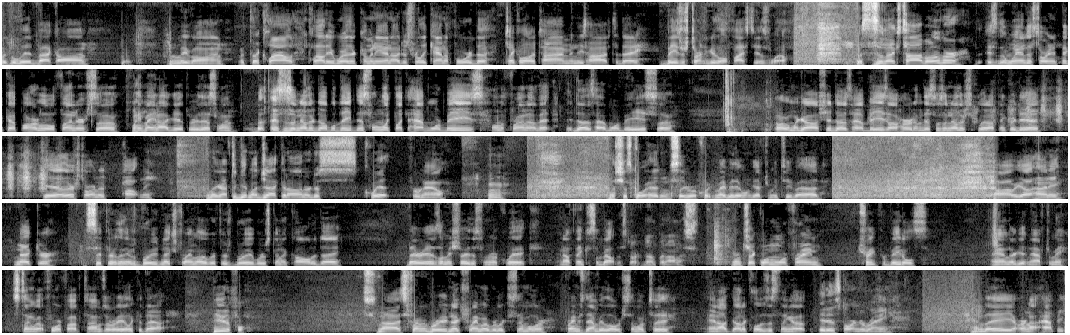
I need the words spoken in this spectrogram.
Put the lid back on and move on. With the cloud, cloudy weather coming in, I just really can't afford to take a lot of time in these hives today. Bees are starting to get a little feisty as well. This is the next hive over. Is the wind is starting to pick up. I heard a little thunder, so we may not get through this one. But this is another double deep. This one looked like it had more bees on the front of it. It does have more bees, so. Oh my gosh, it does have bees. I heard them. This was another split I think we did. Yeah, they're starting to pop me. I'm gonna have to get my jacket on or just quit for now. Hmm. Let's just go ahead and see real quick. Maybe they won't get after me too bad. Uh, we got honey, nectar. Let's see if there's, there's brood next frame over. If there's brood, we're just gonna call today. There is, let me show you this one real quick. And I think it's about to start dumping on us. Gonna check one more frame, treat for beetles. And they're getting after me. Stung about four or five times already. Look at that. Beautiful. It's nice frame and brood. Next frame over looks similar. Frames down below are similar too. And I've got to close this thing up. It is starting to rain. And they are not happy.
